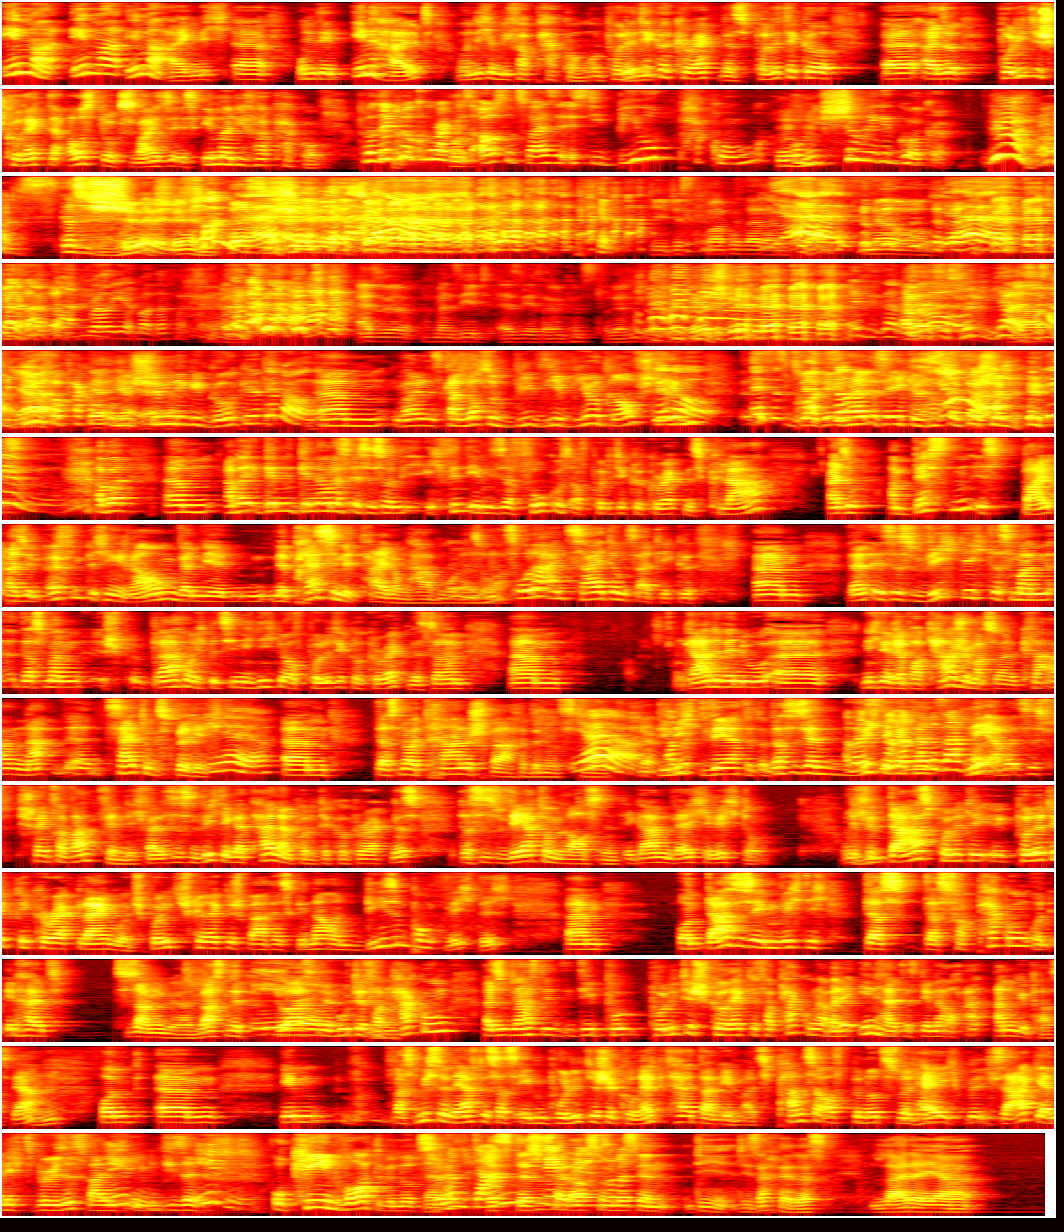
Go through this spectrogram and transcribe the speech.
immer, immer, immer eigentlich äh, um den Inhalt und nicht um die Verpackung. Und Political Correctness, political, äh, also politisch korrekte Ausdrucksweise ist immer die Verpackung. Political Correctness ausdrucksweise ist die Biopackung um die schimmelige Gurke. Ja, Ah, das, das ist schön. wunderschön. Schon, Das ist gell? schön. Do you just come up with that? on Yes. spot? No. Yes, because I'm that brilliant motherfucker. Also, man sieht, sie ist eine Künstlerin. Aber es ist wirklich, ja, es ist die Ja, Bioverpackung ja, um die ja, ja. schimmelige Gurke. Genau. Ähm, weil es kann noch so bi wie Bio draufstehen. Genau. Es ist Der, der trotzdem. Inhalt ist ekelhaft und verschimmelt. Aber, ähm, aber gen genau das ist es. Und ich finde eben dieser Fokus auf Political Correctness klar. Also am besten ist bei, also im öffentlichen Raum, wenn wir eine Pressemitteilung haben oder sowas oder ein Zeitungsartikel, ähm, dann ist es wichtig, dass man, dass man Sprache, und ich beziehe mich nicht nur auf Political Correctness, sondern ähm, gerade wenn du äh, nicht eine Reportage machst, sondern einen klaren Na äh, Zeitungsbericht, Ja, ja. ähm, dass neutrale Sprache benutzt Ja, wird, die aber- nicht wertet. Und das ist ja ein Aber das ist eine wichtiger Teil. andere Sache. Nee, aber es ist streng verwandt, finde ich, weil es ist ein wichtiger Teil an Political Correctness, dass es Wertung rausnimmt, egal in welche Richtung. Und ich finde, da ist politi politically correct language, politisch korrekte Sprache ist genau an diesem Punkt wichtig. Ähm, und da ist es eben wichtig, dass, dass Verpackung und Inhalt zusammengehören. Du hast eine, du Eben. hast eine gute Verpackung, also du hast die, die po politisch korrekte Verpackung, aber der Inhalt ist dem ja auch an, angepasst, ja. Und ähm, eben, was mich so nervt, ist, dass eben politische Korrektheit dann eben als Panzer oft benutzt wird. Genau. Hey, ich, ich sag ja nichts Böses, weil ich Eben, eben diese eben. okayen Worte benutze. Und dann das, das ist halt auch so ein bisschen die, die Sache, dass leider ja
